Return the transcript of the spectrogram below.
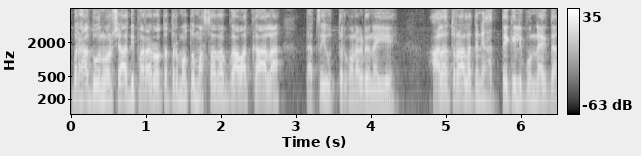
बरं हा दोन वर्ष आधी फरार होता तर मग तो मस्ताचा गावात का आला? त्याचंही उत्तर कोणाकडे नाही आहे आला तर आला त्याने हत्या केली पुन्हा एकदा.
